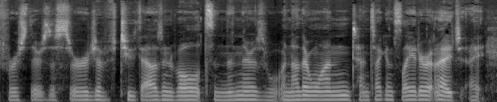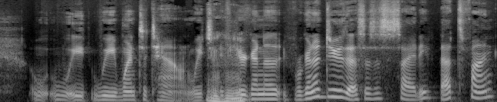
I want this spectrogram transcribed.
First, there's a surge of 2,000 volts, and then there's another one 10 seconds later. And I, I, we we went to town. We if you're gonna if we're gonna do this as a society, that's fine.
